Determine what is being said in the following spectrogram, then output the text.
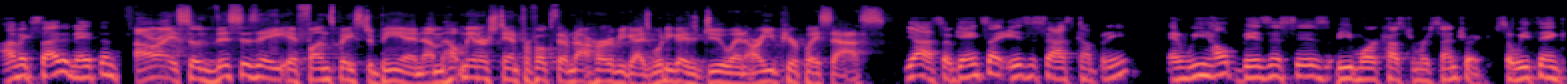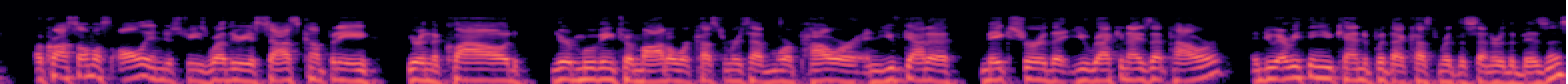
I'm excited, Nathan. All right. So this is a, a fun space to be in. Um, help me understand for folks that have not heard of you guys. What do you guys do? And are you pure play SaaS? Yeah. So Gainsight is a SaaS company and we help businesses be more customer centric. So we think across almost all industries, whether you're a SaaS company, you're in the cloud, you're moving to a model where customers have more power, and you've got to make sure that you recognize that power and do everything you can to put that customer at the center of the business.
